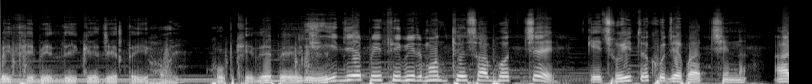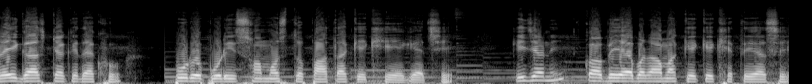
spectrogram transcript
পৃথিবীর দিকে যেতেই হয়। খুব খিদে পেয়েছি। কি যে পৃথিবীর মধ্যে সব হচ্ছে কিছুই তো খুঁজে পাচ্ছি না। আর এই গাছটাকে দেখো পুরোপুরি সমস্ত পাতাকে খেয়ে গেছে। কি জানি কবে আবার আমাকে কে খেতে আসে।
